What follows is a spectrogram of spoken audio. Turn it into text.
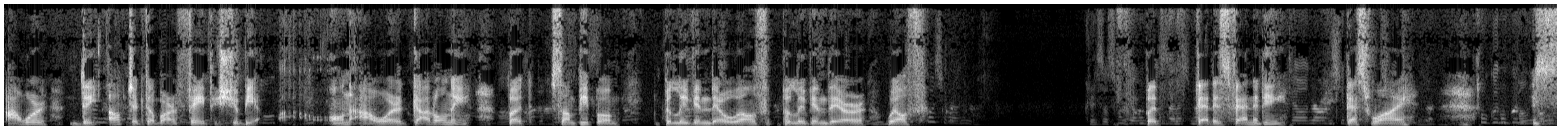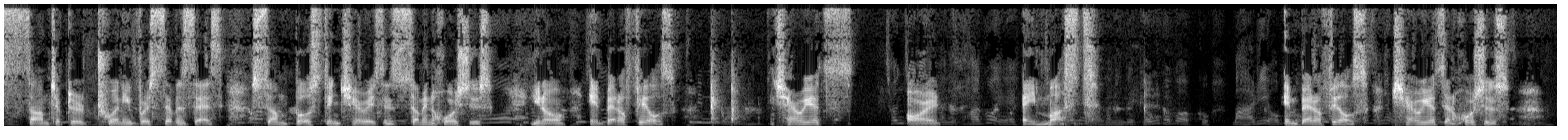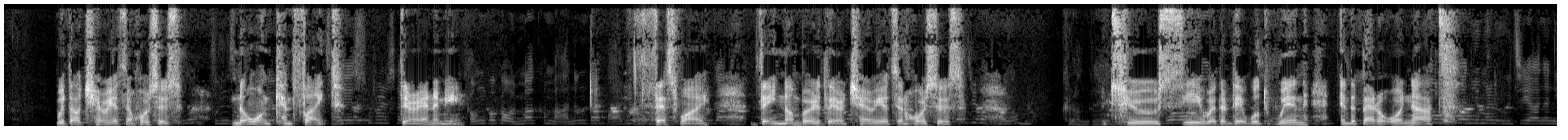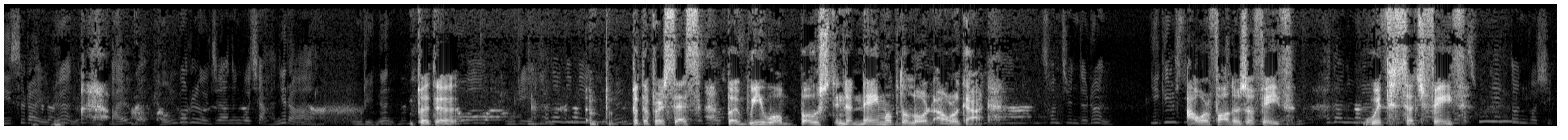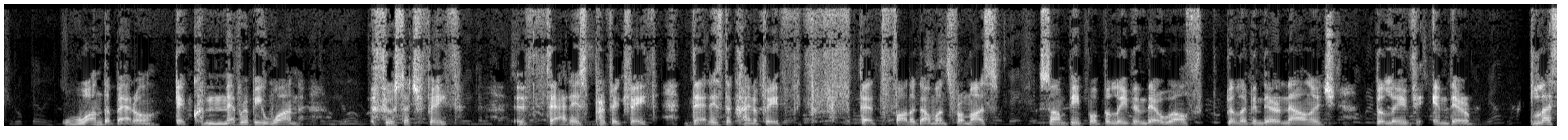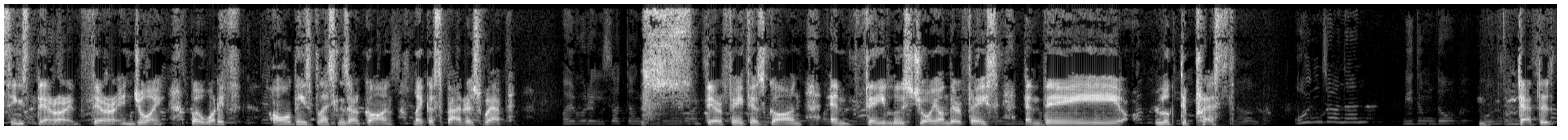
Our the object of our faith should be on our God only. But some people believe in their wealth, believe in their wealth. But that is vanity. That's why Psalm chapter 20, verse 7 says, Some boast in chariots and some in horses. You know, in battlefields, chariots are a must. In battlefields, chariots and horses, without chariots and horses, no one can fight their enemy. That's why they numbered their chariots and horses to see whether they would win in the battle or not. But, the but the verse says, But we will boast in the name of the Lord our God. Our fathers of faith, with such faith, won the battle that could never be won through such faith. That is perfect faith. That is the kind of faith that Father God wants from us. Some people believe in their wealth, believe in their knowledge, believe in their blessings they are, they are enjoying. But what if all these blessings are gone, like a spider's web? Their faith is gone, and they lose joy on their face, and they look depressed. That, is,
